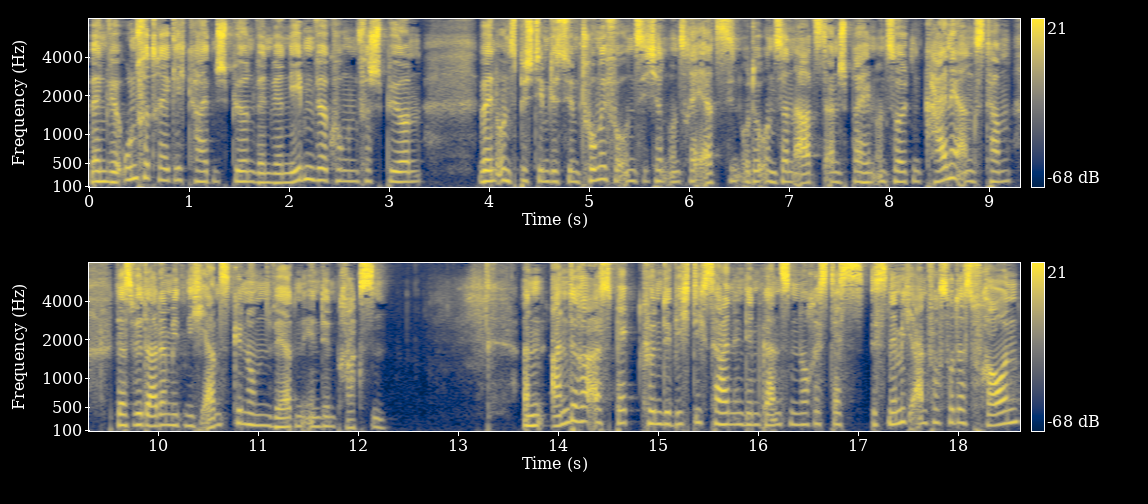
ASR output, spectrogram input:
wenn wir Unverträglichkeiten spüren, wenn wir Nebenwirkungen verspüren, wenn uns bestimmte Symptome verunsichern, unsere Ärztin oder unseren Arzt ansprechen und sollten keine Angst haben, dass wir da damit nicht ernst genommen werden in den Praxen. Ein anderer Aspekt könnte wichtig sein in dem Ganzen noch, ist, dass ist nämlich einfach so, dass Frauen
